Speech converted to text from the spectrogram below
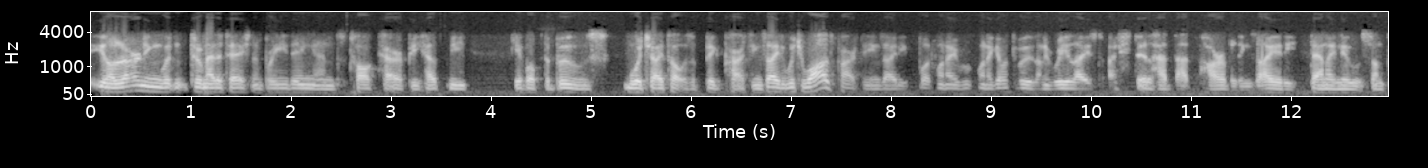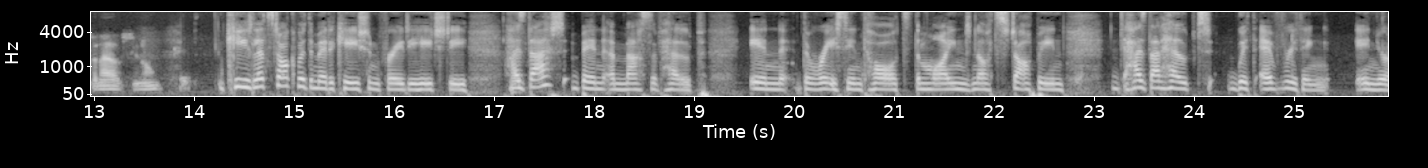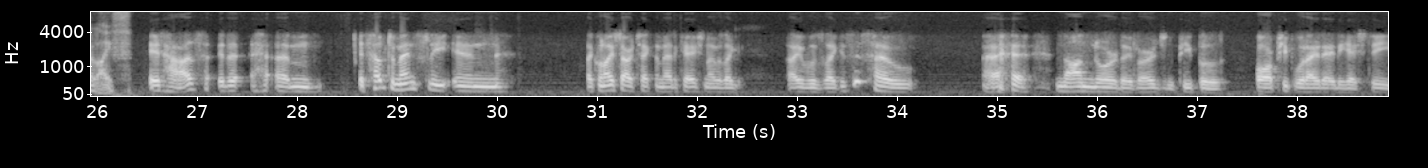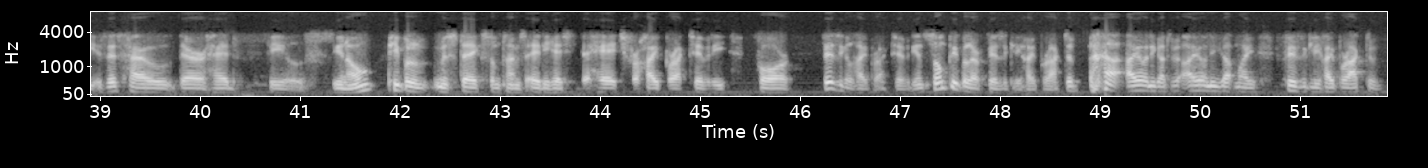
you know, learning with, through meditation and breathing and talk therapy helped me give up the booze, which I thought was a big part of the anxiety, which was part of the anxiety. But when I when I up the booze and I realised I still had that horrible anxiety, then I knew it was something else, you know. Keith, let's talk about the medication for ADHD. Has that been a massive help in the racing thoughts, the mind not stopping? Has that helped with everything in your life? It has. It um, it's helped immensely in like when I started taking the medication. I was like, I was like, is this how uh, non-neurodivergent people or people without ADHD, is this how their head feels? You know, people mistake sometimes ADHD, the H for hyperactivity for physical hyperactivity, and some people are physically hyperactive. I only got to, I only got my physically hyperactive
